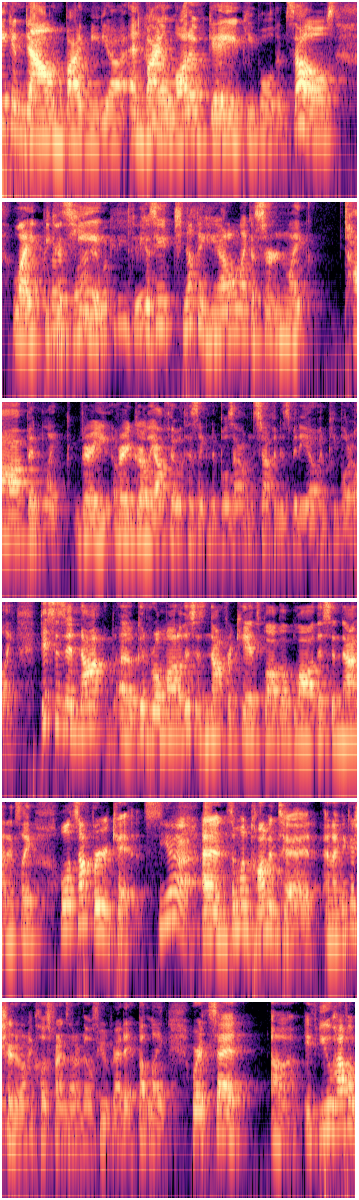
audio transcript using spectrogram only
taken down by the media and by a lot of gay people themselves like because he What? Could he do? because he nothing. He had on like a certain like top and like very a very girly outfit with his like nipples out and stuff in his video and people are like this isn't not a good role model. This is not for kids blah blah blah this and that. And it's like well it's not for your kids. Yeah. and someone commented and i think i shared it on my close friends. I don't know if you read it but like where it said um, if you have a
